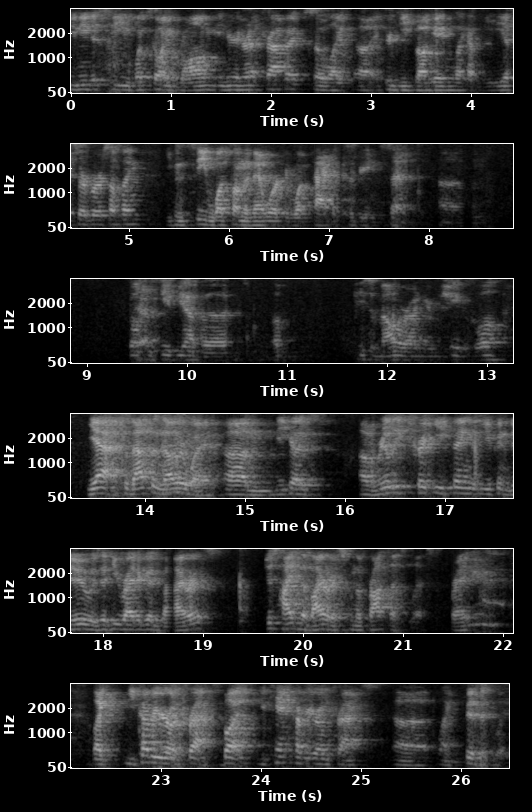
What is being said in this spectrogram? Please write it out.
you need to see what's going wrong in your internet traffic. So like uh, if you're debugging like a media server or something, you can see what's on the network and what packets are being sent. Um, Also see if you have a, a piece of malware on your machine as well. Yeah, so that's another way. Um, because a really tricky thing that you can do is if you write a good virus, just hide the virus from the process list, right? like you cover your own tracks, but you can't cover your own tracks uh, like physically.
